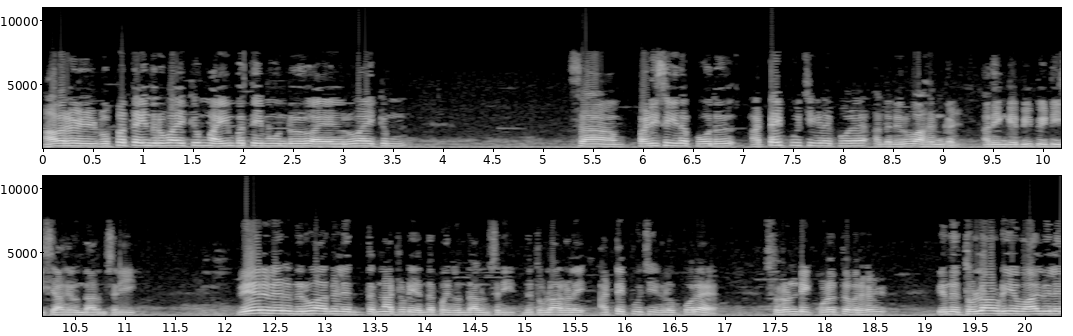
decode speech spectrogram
அவர்கள் முப்பத்தைந்து ரூபாய்க்கும் ஐம்பத்தி மூன்று ரூபாய்க்கும் பணி செய்த போது அட்டைப்பூச்சிகளைப் போல அந்த நிர்வாகங்கள் அது இங்கே பிபிடிசியாக இருந்தாலும் சரி வேறு வேறு நிர்வாகங்கள் தமிழ்நாட்டுடைய எந்த பகுதியில் இருந்தாலும் சரி இந்த தொழிலாளர்களை அட்டைப்பூச்சிகளைப் போல சுரண்டி கொடுத்தவர்கள் இந்த தொழிலாளருடைய வாழ்விலே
